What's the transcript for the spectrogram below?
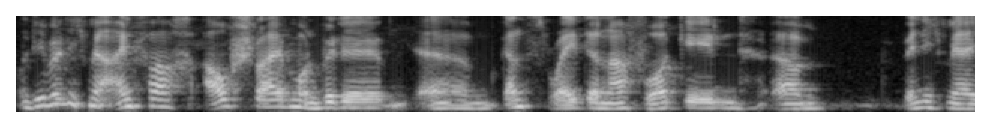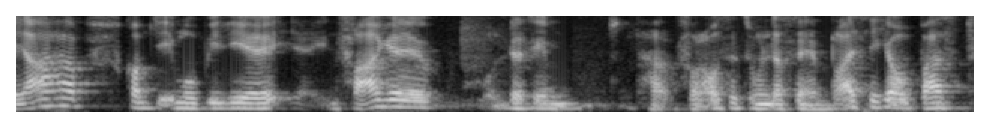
Und die würde ich mir einfach aufschreiben und würde ähm, ganz straight danach vorgehen. Ähm, wenn ich mehr Ja habe, kommt die Immobilie in Frage unter den Voraussetzungen, dass er preislich auch passt.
